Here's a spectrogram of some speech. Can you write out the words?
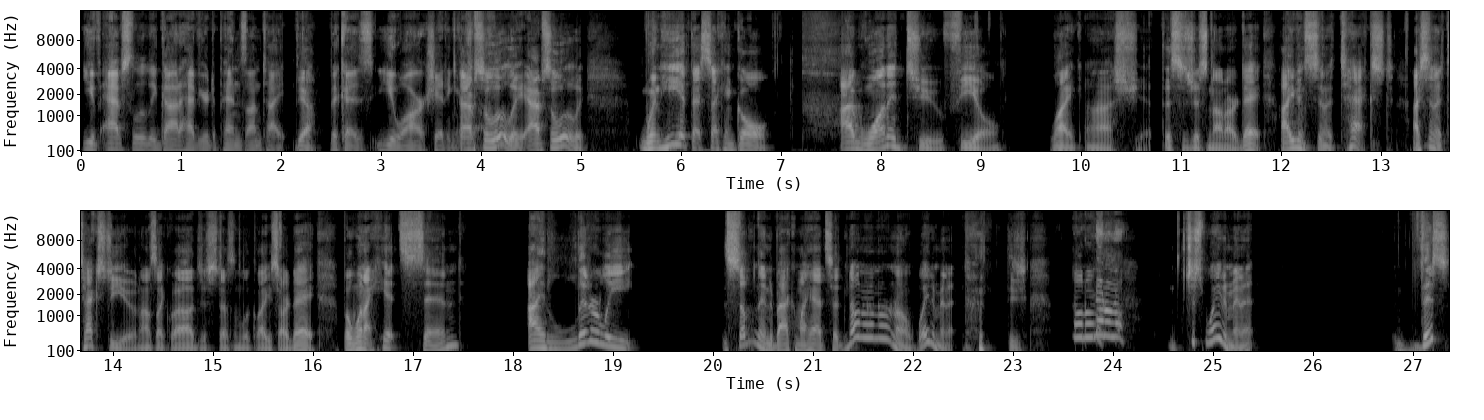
you've absolutely got to have your depends on tight yeah because you are shitting yourself. Absolutely, absolutely. When he hit that second goal, I wanted to feel like, ah, shit, this is just not our day. I even sent a text. I sent a text to you, and I was like, well, it just doesn't look like it's our day. But when I hit send, I literally something in the back of my head said, no, no, no, no, wait a minute. These- no, no, No, no, no, just wait a minute. This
